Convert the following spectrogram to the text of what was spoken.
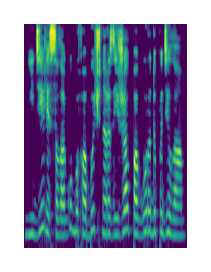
недели Сологубов обычно разъезжал по городу по делам,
